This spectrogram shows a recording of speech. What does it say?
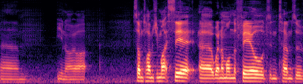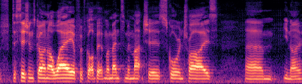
um, you know, uh, sometimes you might see it uh, when I'm on the field in terms of decisions going our way. If we've got a bit of momentum in matches, scoring tries, um, you know,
